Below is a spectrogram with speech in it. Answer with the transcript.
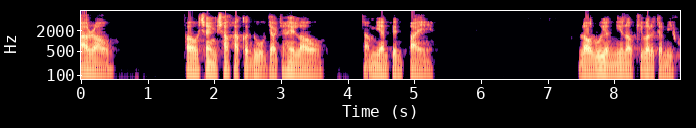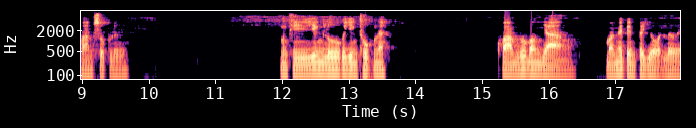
าเรา เขาแช่งชักหักกระดูกอยากจะให้เราเมียนเป็นไป เรารู้อย่างนี้เราคิดว่าเราจะมีความสุขหรือ บางทียิ่งรู้ก็ยิ่งทุกข์นะ ความรู้บางอย่างมันไม่เป็นประโยชน์เลย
